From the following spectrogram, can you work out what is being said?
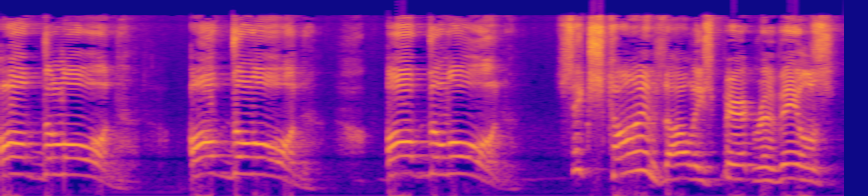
of the Lord, of the Lord, of the Lord. Six times the Holy Spirit reveals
